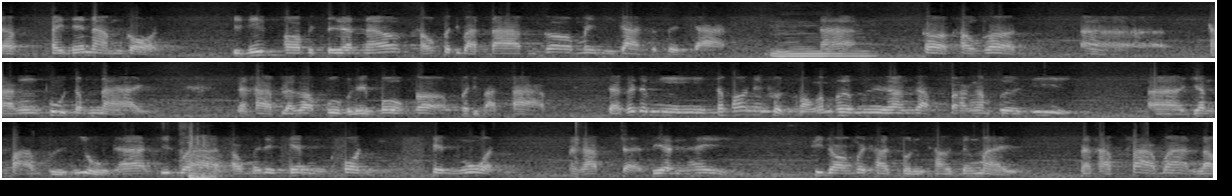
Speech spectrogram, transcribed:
จะไปแนะนำก่อน ทีนี้พอไปเตือนแล้ว เขาปฏิบัติตามก็ไม่มีการดำเนินการอืมนะฮะก็เขาก็เอ่อทั้งผู้จำหน่ายนะครับ แล้วก็ผู้บริโภคก็ปฏิบัติตาม แต่ก็จะมีเฉพาะในส่วนของอำเภอเมืองกับบางอำเภอที่เอ่อยังฝ่าฝืนอยู่นะฮะคิดว่าเขาไม่ได้เข้มข้นเข้มงวดนะครับ แต่เรียนให้พี่น้องประชาชนชาวเชียงใหม่นะครับ ทราบว่าเรา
